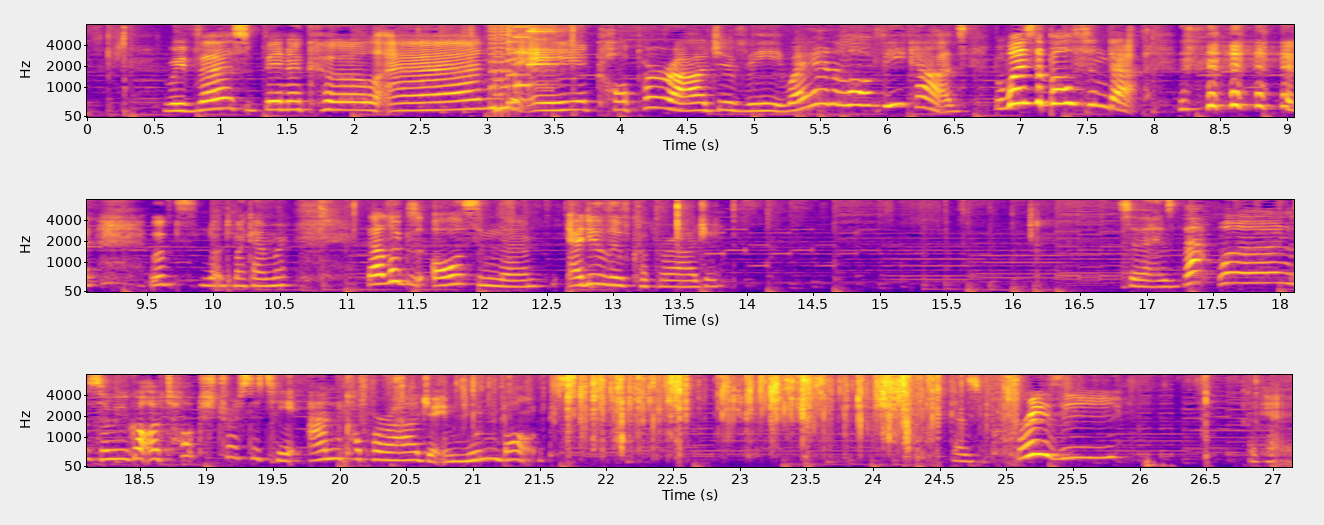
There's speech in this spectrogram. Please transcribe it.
Reverse Binacle, and a Copperajah V. We're in a lot of V cards, but where's the Boltund at? Whoops, not to my camera. That looks awesome though. I do love Copperajah. So there's that one. So we've got a Toxtricity and Copperajah in one box. That's crazy. Okay.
